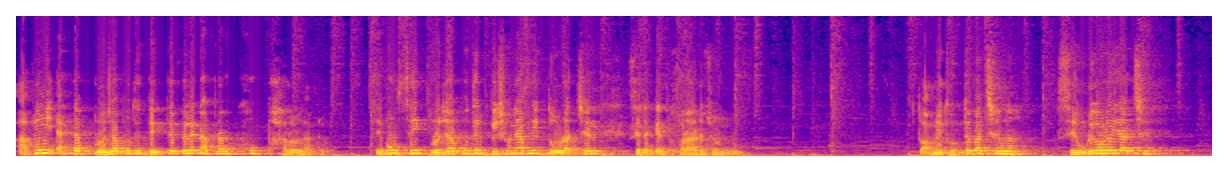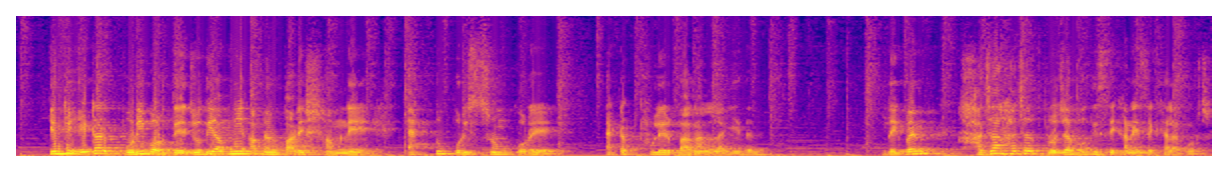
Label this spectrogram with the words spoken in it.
আপনি একটা প্রজাপতি দেখতে পেলেন, আপনার খুব ভালো লাগল। এবং সেই প্রজাপতির পিছনে আপনি দৌড়াচ্ছেন, সেটাকে ধরার জন্য। তো আপনি ধরতে পারছেন না, সে উড়ে উড়ে যাচ্ছে। কিন্তু এটার পরিবর্তে যদি আপনি আপনার বাড়ির সামনে একটু পরিশ্রম করে একটা ফুলের বাগান লাগিয়ে দেন। দেখবেন হাজার হাজার প্রজাপতি সেখানে এসে খেলা করছে।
